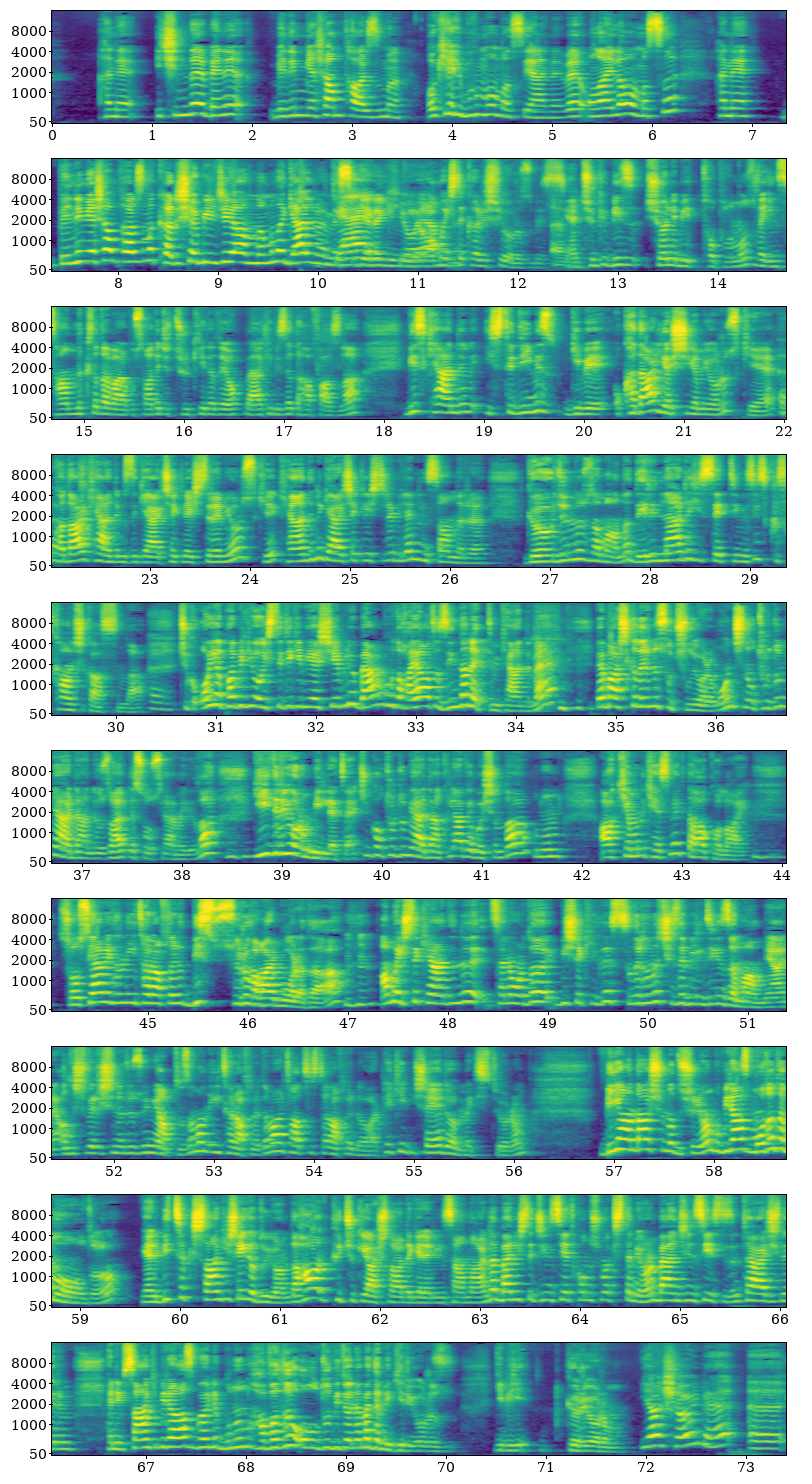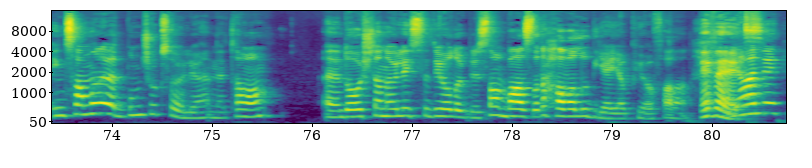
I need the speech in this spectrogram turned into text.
hani içinde beni benim yaşam tarzımı okey bulmaması yani ve onaylamaması hani benim yaşam tarzıma karışabileceği anlamına gelmemesi gerekiyor Gelmiyor yani. Ama işte karışıyoruz biz. Evet. Yani çünkü biz şöyle bir toplumuz ve insanlıkta da var bu sadece Türkiye'de de yok belki bizde daha fazla. Biz kendi istediğimiz gibi o kadar yaşayamıyoruz ki, o Evet. kadar kendimizi gerçekleştiremiyoruz ki kendini gerçekleştirebilen insanları gördüğümüz zaman da derinlerde hissettiğimiz his kıskançlık aslında. Evet. Çünkü o yapabiliyor, o istediği gibi yaşayabiliyor. Ben burada hayatı zindan ettim kendime ve başkalarını suçluyorum. Onun için oturduğum yerden de özellikle sosyal medyada giydiriyorum millete. Çünkü oturduğum yerden klavye başında bunun ahkamını kesmek daha kolay. Sosyal medyanın iyi tarafları bir sürü var bu arada. Ama işte kendini sen orada bir şekilde sınırını çizebildiğin zaman yani alışverişini düzgün yaptığın zaman iyi tarafları da var, tatsız tarafları da var. Peki şeye dönmek istiyorum. Bir yandan şunu da düşünüyorum. Bu biraz moda da mı oldu? Yani bir tık sanki şey de duyuyorum. Daha küçük yaşlarda gelen insanlarda ben işte cinsiyet konuşmak istemiyorum. Ben cinsiyetsizim. Tercihlerim hani sanki biraz böyle bunun havalı olduğu bir döneme de mi giriyoruz gibi görüyorum. Ya şöyle e, insanlar evet bunu çok söylüyor hani tamam e, doğuştan öyle hissediyor olabilirsin ama bazıları havalı diye yapıyor falan. Evet. Yani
